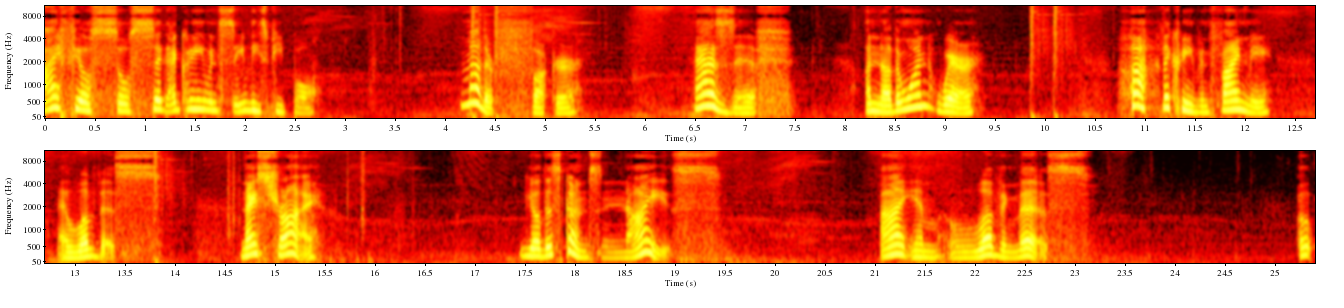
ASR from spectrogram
I feel so sick. I couldn't even save these people. Motherfucker. As if. Another one? Where? Ha! They couldn't even find me. I love this. Nice try. Yo, this gun's nice. I am loving this. Oh,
